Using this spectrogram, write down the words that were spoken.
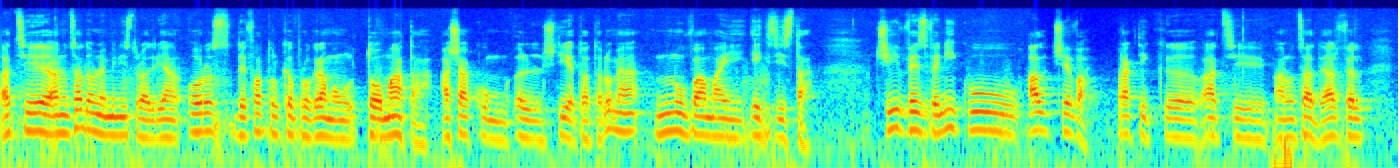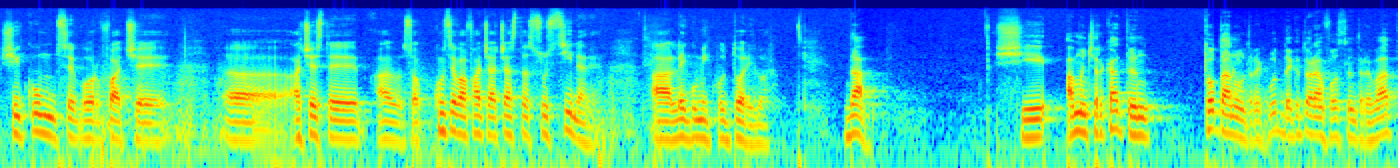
Ați anunțat, domnule ministru Adrian Oros, de faptul că programul Tomata, așa cum îl știe toată lumea, nu va mai exista, ci veți veni cu altceva. Practic, uh, ați anunțat de altfel și cum se vor face uh, aceste, uh, sau cum se va face această susținere a legumicultorilor. Da. Și am încercat în tot anul trecut, de câte ori am fost întrebat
